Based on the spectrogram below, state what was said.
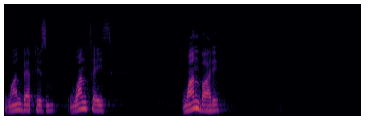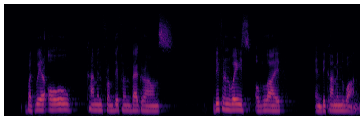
one baptism, one faith, one body. But we are all coming from different backgrounds, different ways of life, and becoming one.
